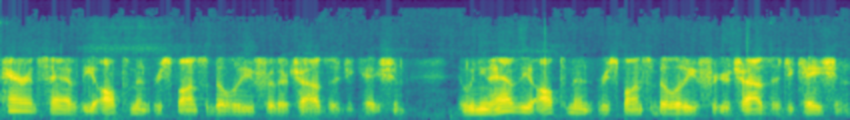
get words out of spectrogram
parents have the ultimate responsibility for their child's education. And when you have the ultimate responsibility for your child's education,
